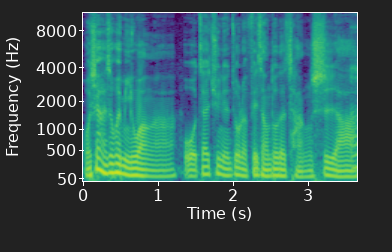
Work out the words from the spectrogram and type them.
我现在还是会迷惘啊！我在去年做了非常多的尝试啊，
